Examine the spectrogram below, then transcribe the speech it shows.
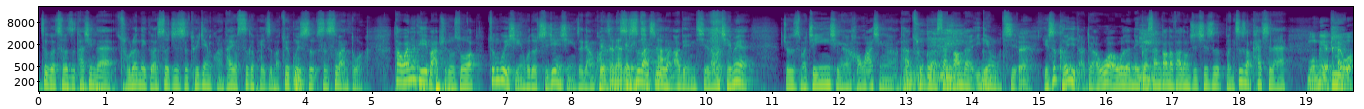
这个车子，它现在除了那个设计师推荐款，它有四个配置嘛，最嗯。贵十十四万多，它完全可以把比如说尊贵型或者旗舰型这两款变成2.0十四万、T 十五万的二点零 T，然后前面就是什么精英型啊、豪华型啊，它出个三缸的 1.5T，对也是可以的，对吧？沃尔沃的那个三缸的发动机，其实本质上开起来我们也开过，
